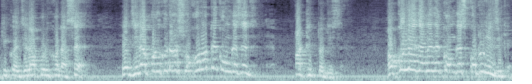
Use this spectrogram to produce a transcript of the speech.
কি কয়, জিলা পৰিষদ আছে, সেই জিলা পৰিষদৰ ছখনতে কংগ্ৰেছে প্ৰাৰ্থিত্ব দিছে। সকলোৱে জানে যে কংগ্ৰেছ ক'তো নিজিকে।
